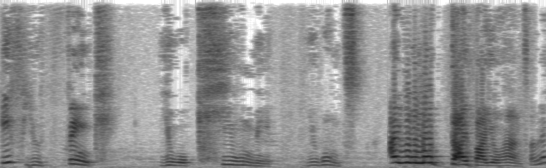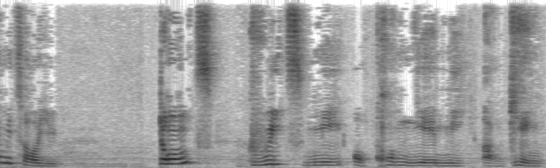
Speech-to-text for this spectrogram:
If you think you will kill me, you won't. I will not die by your hands. And let me tell you, don't greet me or come near me again.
